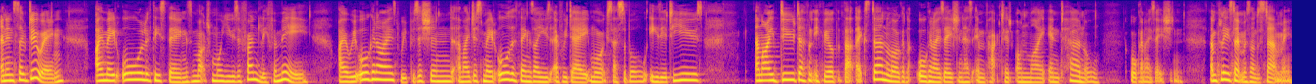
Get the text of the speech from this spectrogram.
And in so doing, I made all of these things much more user friendly for me. I reorganized, repositioned, and I just made all the things I use every day more accessible, easier to use. And I do definitely feel that that external organ- organization has impacted on my internal organization. And please don't misunderstand me.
